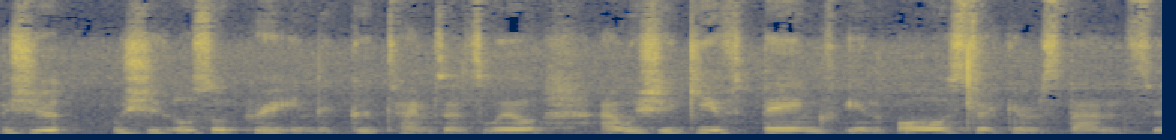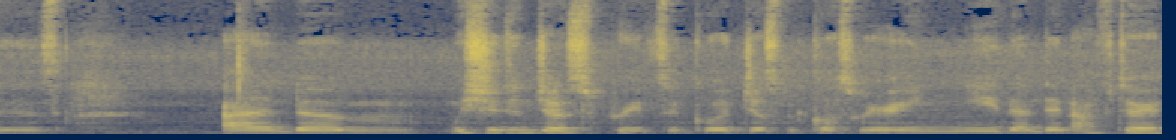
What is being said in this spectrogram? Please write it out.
we should we should also pray in the good times as well, and we should give thanks in all circumstances and um, we shouldn't just pray to God just because we're in need and then after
